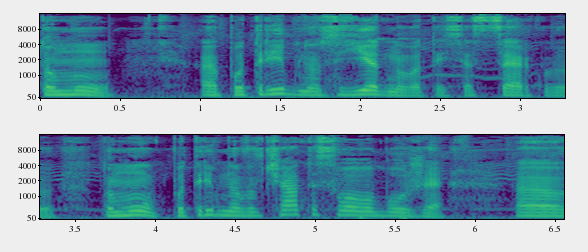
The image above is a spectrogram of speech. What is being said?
Тому потрібно з'єднуватися з церквою, тому потрібно вивчати Слово Боже е,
